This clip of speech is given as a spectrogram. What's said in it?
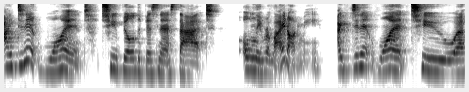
I didn't want to build a business that only relied on me. I didn't want to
